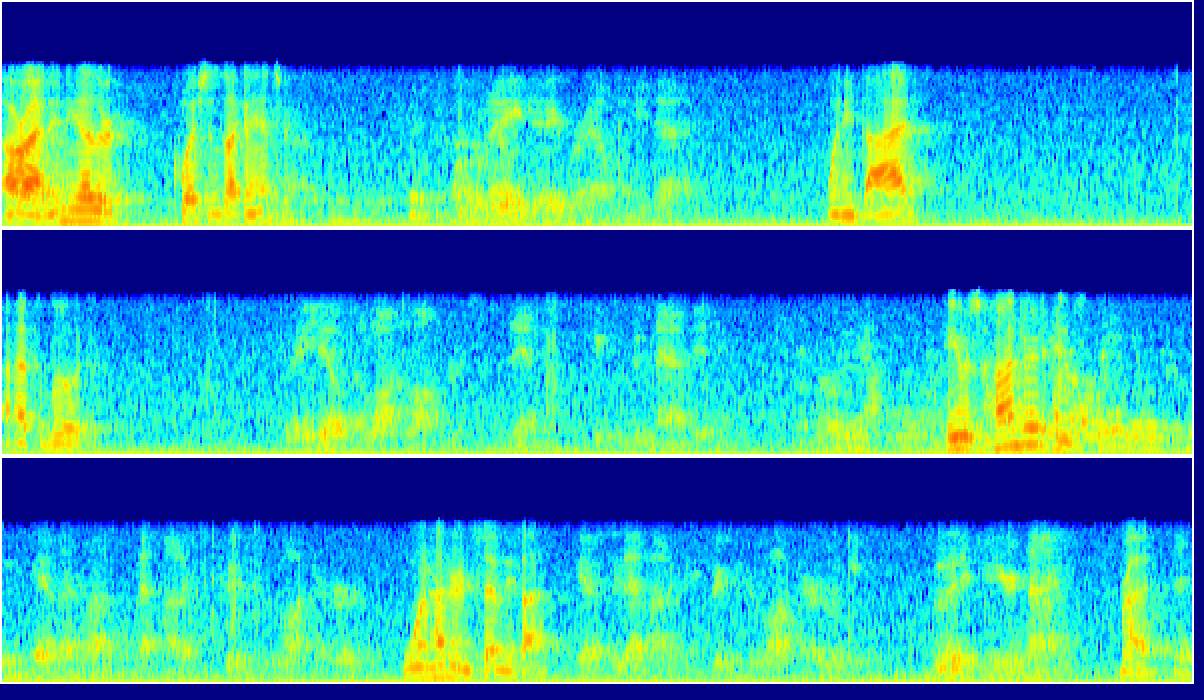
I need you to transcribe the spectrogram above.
All right. Any other questions I can answer? What was the age of Abraham when he died? When he died, I'd have to look. They lived a lot longer than people do now, didn't yeah. He was 100 and They're already older than we Yeah, just that are. might, that might have contributed a lot to her. 175. Yeah, see, that might have contributed a lot to her looking good at your ninety. Right.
